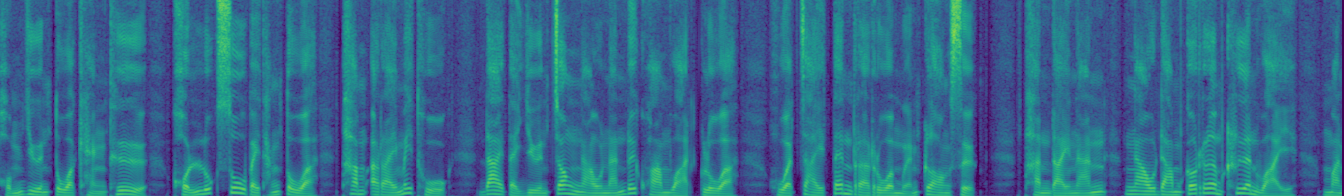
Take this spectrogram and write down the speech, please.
ผมยืนตัวแข็งทื่อ ขนลุกสู้ไปทั้งตัว ทำอะไรไม่ถูก ได้แต่ยืนจ้องเงานั้นด้วยความหวาดกลัว หัวใจเต้นระรัวเหมือนกลองศึก ทันใดนั้น เงาดำก็เริ่มเคลื่อนไหว มัน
